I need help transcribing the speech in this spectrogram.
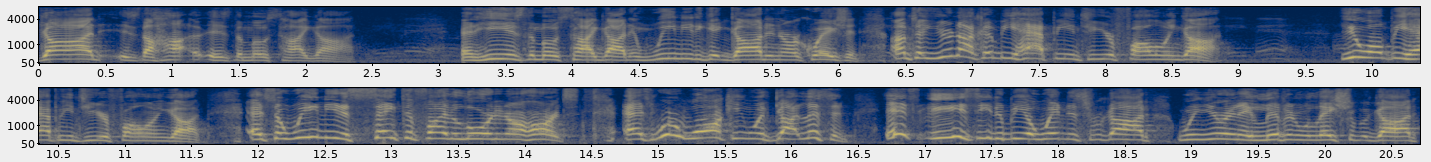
God is the, high, is the most high God. And He is the most high God. And we need to get God in our equation. I'm telling you, you're not going to be happy until you're following God. You won't be happy until you're following God. And so we need to sanctify the Lord in our hearts. As we're walking with God, listen, it's easy to be a witness for God when you're in a living relationship with God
